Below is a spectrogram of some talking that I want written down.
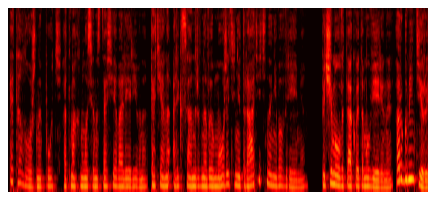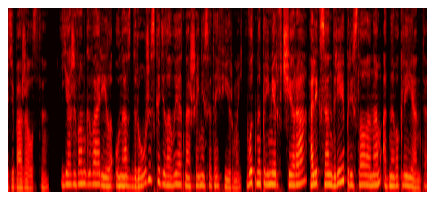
«Это ложный путь», — отмахнулась Анастасия Валерьевна. «Татьяна Александровна, вы можете не тратить на него время». «Почему вы так в этом уверены? Аргументируйте, пожалуйста». «Я же вам говорила, у нас дружеско-деловые отношения с этой фирмой. Вот, например, вчера Александрия прислала нам одного клиента.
